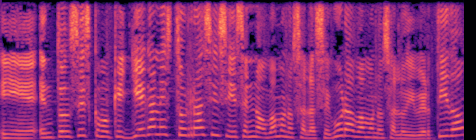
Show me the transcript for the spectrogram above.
Y entonces como que llegan estos racis y dicen, no, vámonos a la segura, vámonos a lo divertido.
